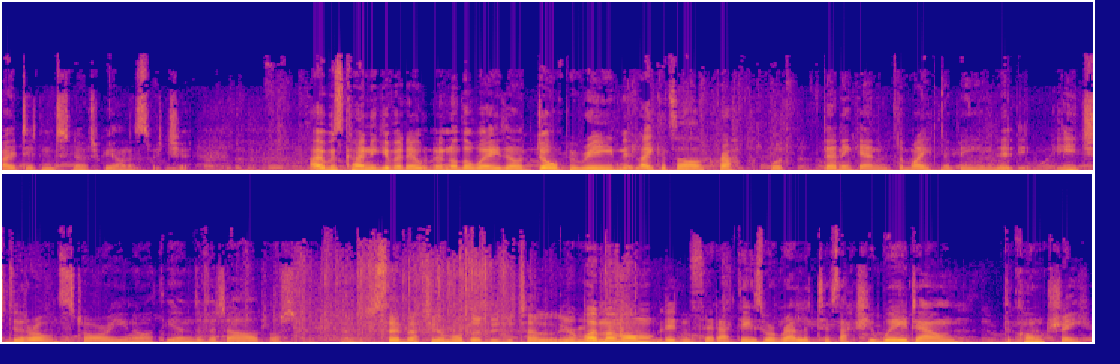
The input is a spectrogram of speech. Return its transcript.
I didn't know, to be honest with you. I was kind of giving it out in another way, though. Don't be reading it like it's all crap. But then again, there mightn't have been. It, each to their own story, you know, at the end of it all. But And did you say that to your mother? Did you tell your mother? well, my mum didn't say that. These were relatives actually way down the country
